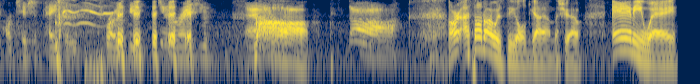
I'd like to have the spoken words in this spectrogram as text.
participation trophy generation. Ah. Ah. All right, I thought I was the old guy on the show. Anyway,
